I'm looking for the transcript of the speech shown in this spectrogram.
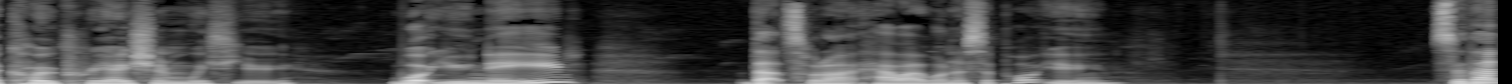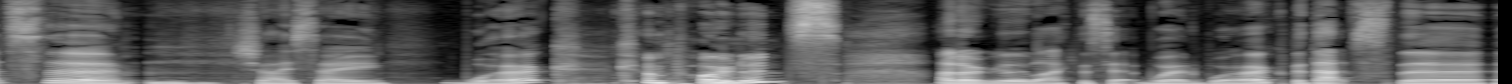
a co creation with you. What you need that's what I how I want to support you. So that's the shall I say work components. I don't really like the set word work, but that's the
